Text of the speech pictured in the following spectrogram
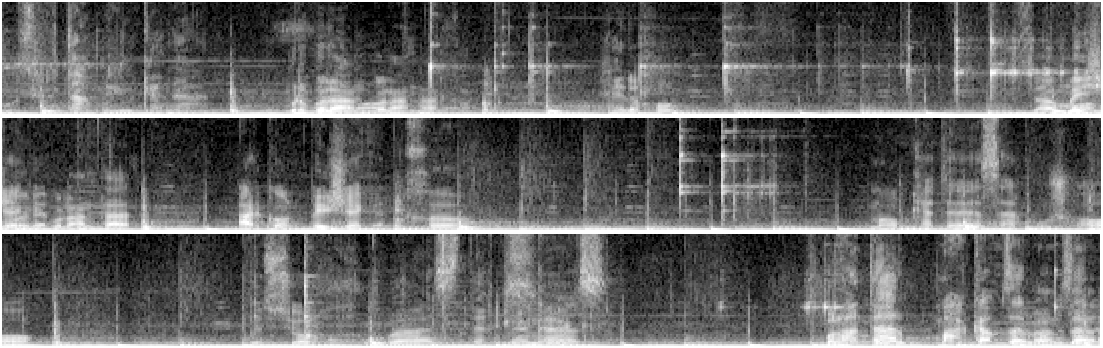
بازی رو تمرین کردن برو برو. بلند بلند کن خیلی خوب زمان شکل. داری بلندتر ارکان به شکل خب موقعیت سرپوش ها بسیار خوب است دقیق. است بلندتر محکم ضربه بزن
